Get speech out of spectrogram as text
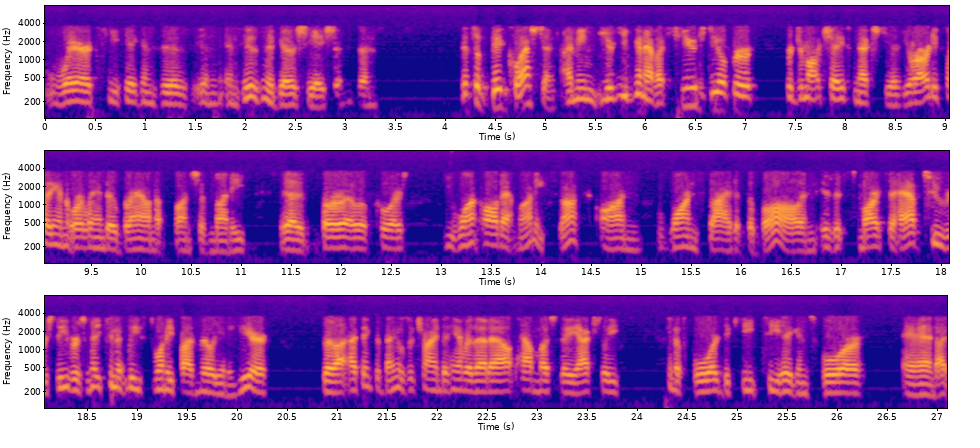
where Tee Higgins is in, in his negotiations, and it's a big question. I mean, you're, you're going to have a huge deal for for Ja'Marr Chase next year. You're already paying Orlando Brown a bunch of money. Uh, Burrow, of course. You want all that money sunk on one side of the ball, and is it smart to have two receivers making at least 25 million a year? So I think the Bengals are trying to hammer that out, how much they actually can afford to keep Tee Higgins for, and I,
